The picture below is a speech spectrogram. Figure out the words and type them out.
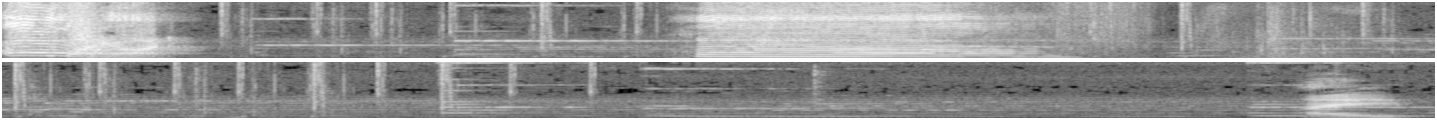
Oh my god! Ah! I...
